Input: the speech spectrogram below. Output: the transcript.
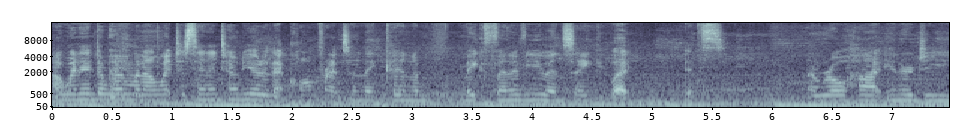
I went into one when I went to San Antonio to that conference, and they kind of make fun of you and say like it's a real high energy.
